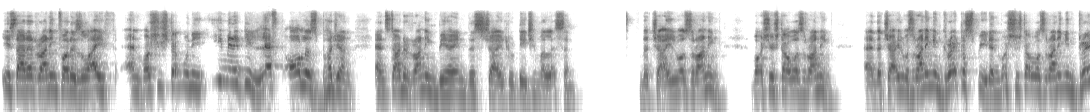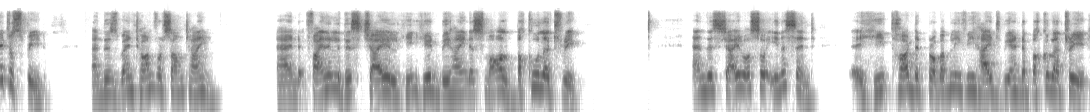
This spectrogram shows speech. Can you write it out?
He started running for his life. And Vashishta Muni immediately left all his bhajan and started running behind this child to teach him a lesson. The child was running. Vashishta was running. And the child was running in greater speed. And Vashishta was running in greater speed. And this went on for some time. And finally, this child, he hid behind a small bakula tree and this child was so innocent. He thought that probably if he hides behind a bakula tree,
